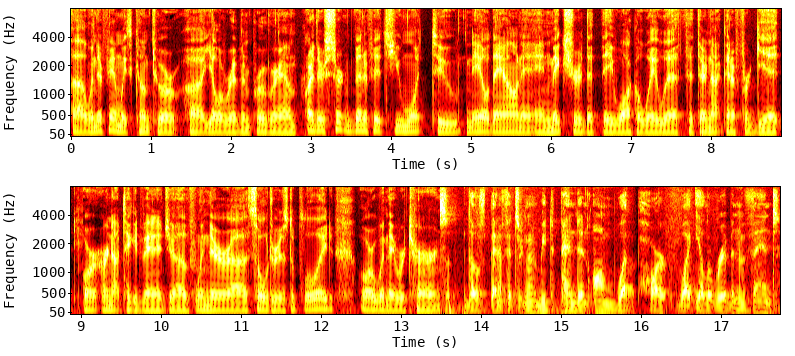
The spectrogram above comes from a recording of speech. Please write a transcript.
uh, when their families come to a uh, Yellow Ribbon program? Are there certain benefits you want to nail down and, and make sure that they walk away with that they're not going to forget or, or not take advantage of when their uh, soldier is deployed or when they return? So those benefits are going to be dependent on what part, what Yellow Ribbon event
